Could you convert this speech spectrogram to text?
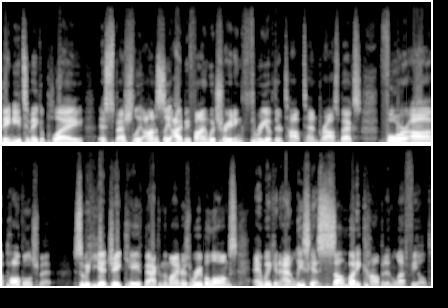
They need to make a play, especially honestly. I'd be fine with trading three of their top ten prospects for uh, Paul Goldschmidt so we can get Jake Cave back in the minors where he belongs, and we can at least get somebody competent in left field.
